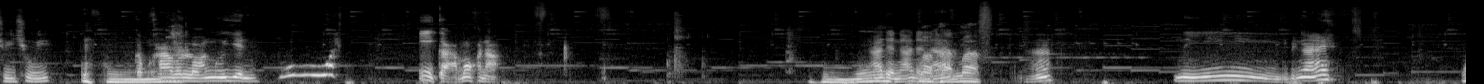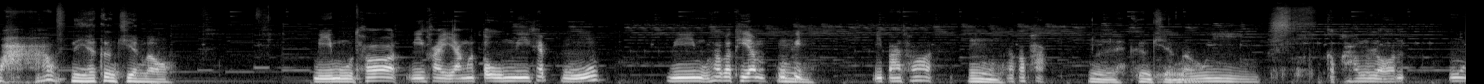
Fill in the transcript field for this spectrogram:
ชุยอื้อหือๆกับข้าวร้อนๆมื้อเย็นโอ้ยอีกาหม้อขนาดอื้อหือนะเดี๋ยวนะเดี๋ยวนะาทานมากนะนี่เป็นไง ว้าวนี่ฮะเครื่องเคียงเรา มีหมูทอด มีไข่ยางมะตูมมีแคบหมู มีหมูทอดกระเทียมผู้ผิดอืมมีปลาทอด อืมแล้วก็ผักนี่เครื่องเคียงเราอุ้ยกับข้าวร้อนๆว้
